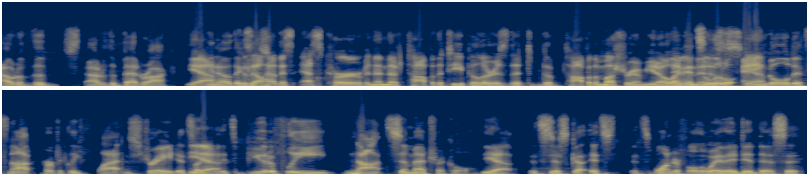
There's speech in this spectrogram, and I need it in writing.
out of the out of the bedrock. yeah You know, because they'll have this s curve and then the top of the t pillar is the the top of the mushroom you know like and it's a then little stem. angled. It's not perfectly flat and straight. It's like Yeah. it's beautifully not symmetrical. yeah It's just got it's it's wonderful the way they did this. It,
